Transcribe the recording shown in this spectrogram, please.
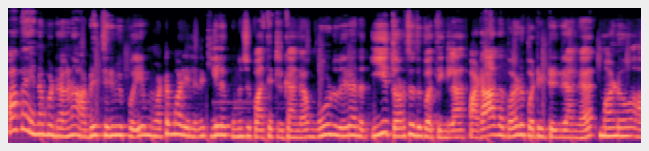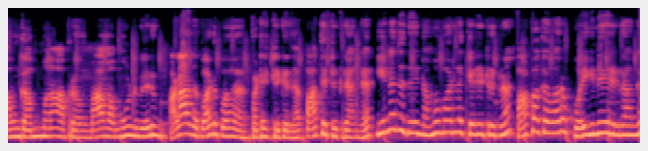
பாப்பா என்ன பண்றாங்கன்னா அப்படியே திரும்பி போய் மொட்டை மாடியில இருந்து கீழே குமிஞ்சு பாத்துட்டு இருக்காங்க. மூணு பேரும் அந்த ஈ துரத்துது பாத்தீங்களா? படாத பாடு பட்டுட்டு இருக்கிறாங்க மனோ அவங்க அம்மா அப்புறம் அவங்க மாமா மூணு பேரும் படாத பாடு ப- பட்டுட்டு இருக்கிறத பாத்துட்டு இருக்கிறாங்க என்னது நம்ம பாடல கேட்டுட்டு இருக்கிறான் பாப்பாக்கா வர போய்கினே இருக்கிறாங்க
